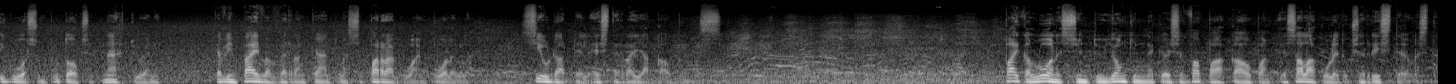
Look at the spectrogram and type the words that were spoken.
Iguassun putoukset nähtyäni kävin päivän verran kääntymässä Paraguain puolella Ciudad del Este rajakaupungissa. Paikan luonne syntyy jonkinnäköisen vapaa-kaupan ja salakuljetuksen risteymästä.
